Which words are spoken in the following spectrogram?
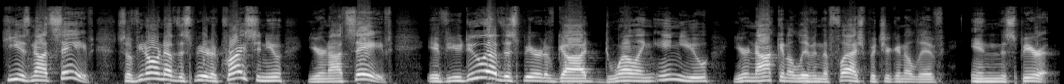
He is not saved. So if you don't have the Spirit of Christ in you, you're not saved. If you do have the Spirit of God dwelling in you, you're not going to live in the flesh, but you're going to live in the Spirit.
